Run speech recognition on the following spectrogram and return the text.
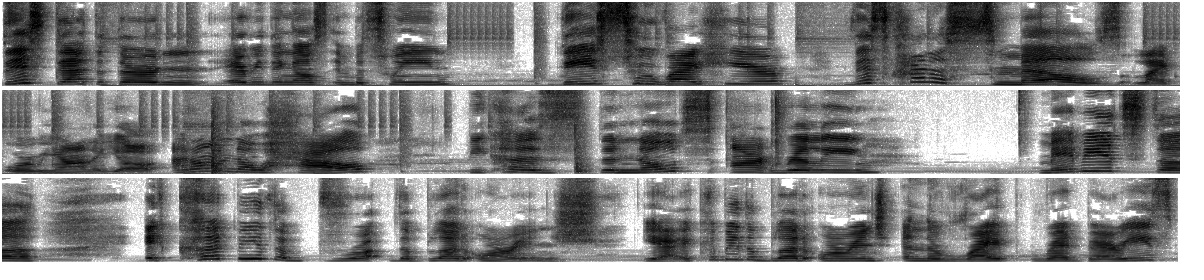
this, that, the third, and everything else in between. These two right here, this kind of smells like Oriana, y'all. I don't know how because the notes aren't really maybe it's the it could be the the blood orange. Yeah it could be the blood orange and the ripe red berries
